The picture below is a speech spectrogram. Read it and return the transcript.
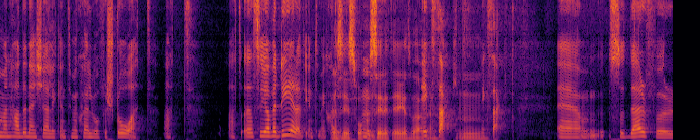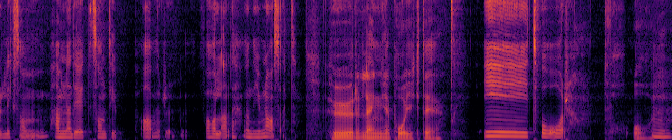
men hade den kärleken till mig själv och förstå att, att, att alltså jag värderade ju inte mig själv. Precis, svårt Mm. att se ditt eget värde. Exakt, Mm. exakt. Ehm, så därför liksom hamnade jag i ett sånt typ av förhållande under gymnasiet. Hur länge pågick det? I två år. År. Mm.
